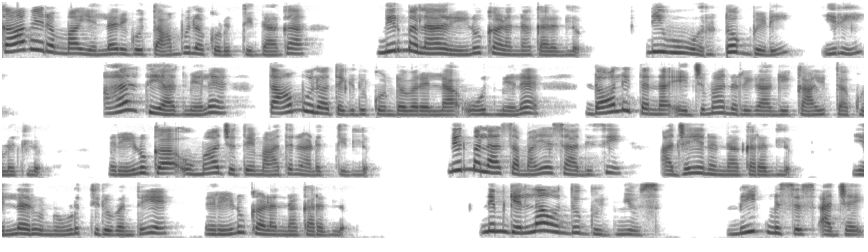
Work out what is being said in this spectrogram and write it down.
ಕಾವೇರಮ್ಮ ಎಲ್ಲರಿಗೂ ತಾಂಬೂಲ ಕೊಡುತ್ತಿದ್ದಾಗ ನಿರ್ಮಲಾ ರೇಣುಕಾಳನ್ನ ಕರೆದ್ಲು. ನೀವು ಹೊರಟೋಗ್ಬೇಡಿ, ಇರಿ. ಆರತಿ ಆದ್ಮೇಲೆ ತಾಂಬೂಲ ತೆಗೆದುಕೊಂಡವರೆಲ್ಲ ಹೋದ್ಮೇಲೆ ಡಾಲಿ ತನ್ನ ಯಜಮಾನರಿಗಾಗಿ ಕಾಯುತ್ತಾ ಕುಳಿತ್ಲು. ರೇಣುಕಾ ಉಮಾ ಜೊತೆ ಮಾತನಾಡುತ್ತಿದ್ಲು. ನಿರ್ಮಲಾ ಸಮಯ ಸಾಧಿಸಿ ಅಜಯನನ್ನ ಕರೆದ್ಲು. ಎಲ್ಲರೂ ನೋಡುತ್ತಿರುವಂತೆಯೇ ರೇಣುಕಾಳನ್ನ ಕರೆದ್ಲು. ನಿಮ್ಗೆಲ್ಲ ಒಂದು good news meet Mrs Ajay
